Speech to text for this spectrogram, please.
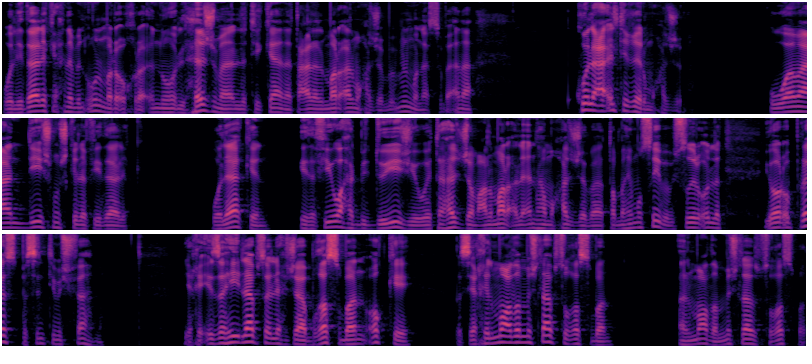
ولذلك إحنا بنقول مرة أخرى أنه الهجمة التي كانت على المرأة المحجبة بالمناسبة أنا كل عائلتي غير محجبة وما عنديش مشكلة في ذلك ولكن إذا في واحد بده يجي ويتهجم على المرأة لأنها محجبة طب ما هي مصيبة بصير يقول لك you're oppressed بس أنت مش فاهمة. يا أخي إذا هي لابسة الحجاب غصبا okay بس يا أخي المعظم مش لابسه غصبا المعظم مش لابسه غصبا.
